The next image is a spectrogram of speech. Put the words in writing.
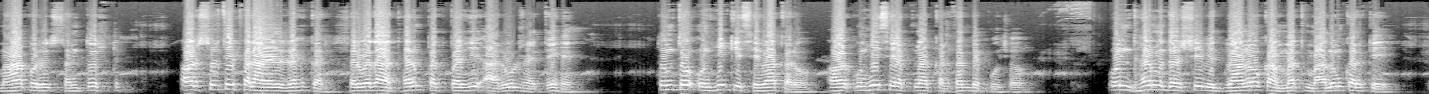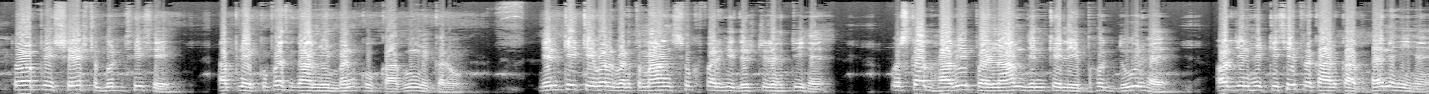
महापुरुष संतुष्ट और श्रुतिपरायण रहकर सर्वदा धर्म पथ पर ही आरूढ़ रहते हैं। तुम तो उन्हीं की सेवा करो और उन्हीं से अपना कर्तव्य पूछो। उन धर्मदर्शी विद्वानों का मत मालूम करके तो अपनी श्रेष्ठ बुद्धि से अपने कुपथगामी मन को काबू में करो। जिनकी केवल वर्तमान सुख पर ही दृष्टि रहती है, उसका भावी परिणाम जिनके लिए बहुत दूर है और जिन्हें किसी प्रकार का भय नहीं है,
